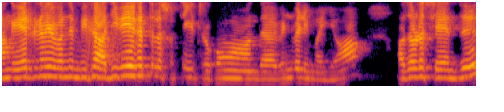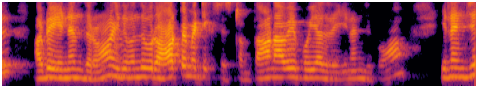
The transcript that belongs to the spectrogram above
அங்கே ஏற்கனவே வந்து மிக அதிவேகத்தில் சுற்றிக்கிட்டு இருக்கும் அந்த விண்வெளி மையம். அதோட சேர்ந்து அப்படியே இணைந்துரும். இது வந்து ஒரு ஆட்டோமேட்டிக் சிஸ்டம். தானாவே போய் அதில் இணைஞ்சுக்கும். இணைஞ்சு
